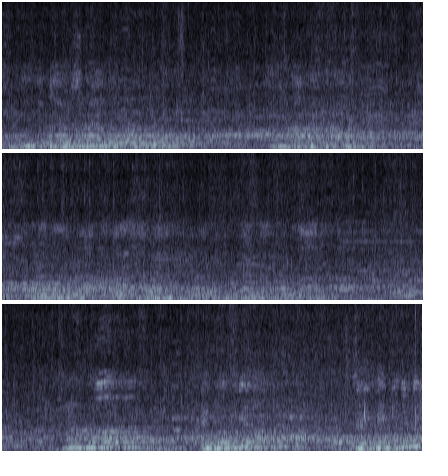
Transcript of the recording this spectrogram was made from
정신적으로 다 열심히 하고. 네, 고맙습니다. 저희 팬분들도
